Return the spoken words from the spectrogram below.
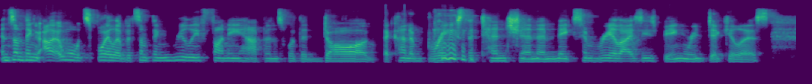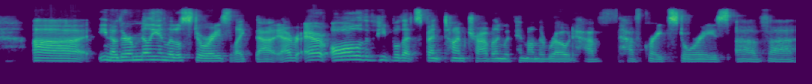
And something, I won't spoil it, but something really funny happens with a dog that kind of breaks the tension and makes him realize he's being ridiculous uh, you know, there are a million little stories like that. All of the people that spent time traveling with him on the road have have great stories of uh,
